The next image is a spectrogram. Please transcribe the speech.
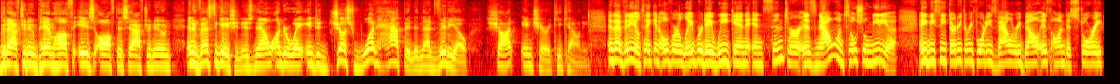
Good afternoon. Pam Huff is off this afternoon. An investigation is now underway into just what happened in that video shot in Cherokee County. And that video taken over Labor Day weekend in Centre is now on social media. ABC 3340's Valerie Bell is on this story.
